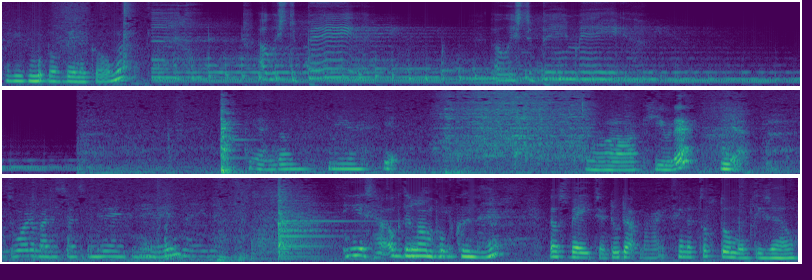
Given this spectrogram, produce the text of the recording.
Maar die moet nog binnenkomen. I wish to be, I wish to be me. Ja, en dan meer. Ja. Ah, cute hè? Ja. Het worden, maar dat zetten we nu even hierin. Hier zou ook de lamp op kunnen, hè? Dat is beter, doe dat maar. Ik vind het toch dom op die zeil.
